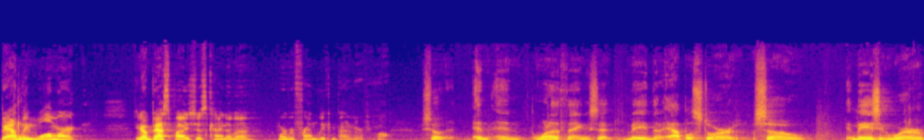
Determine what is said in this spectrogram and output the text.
battling Walmart. You know, Best Buy is just kind of a more of a friendly competitor, if you will. So, and, and one of the things that made the Apple Store so amazing were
